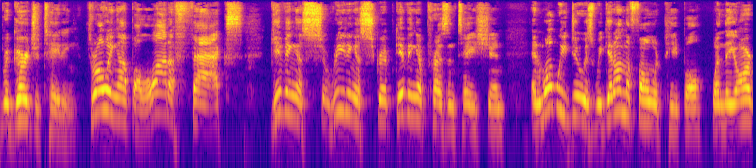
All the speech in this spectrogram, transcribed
regurgitating, throwing up a lot of facts, giving us reading a script, giving a presentation. And what we do is we get on the phone with people when they are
